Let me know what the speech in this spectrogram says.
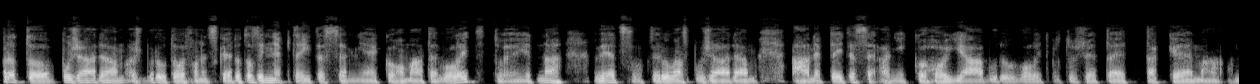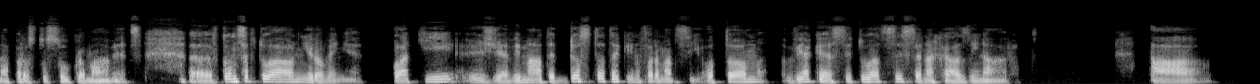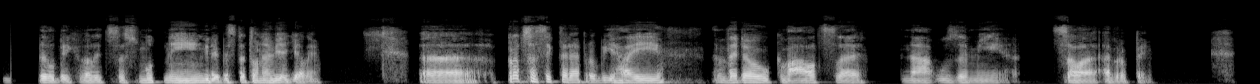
Proto požádám, až budou telefonické dotazy, neptejte se mě, koho máte volit, to je jedna věc, o kterou vás požádám, a neptejte se ani, koho já budu volit, protože to je také má naprosto soukromá věc. E, v konceptuální rovině platí, že vy máte dostatek informací o tom, v jaké situaci se nachází národ. A byl bych velice smutný, kdybyste to nevěděli. E, procesy, které probíhají, vedou k válce na území celé Evropy.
